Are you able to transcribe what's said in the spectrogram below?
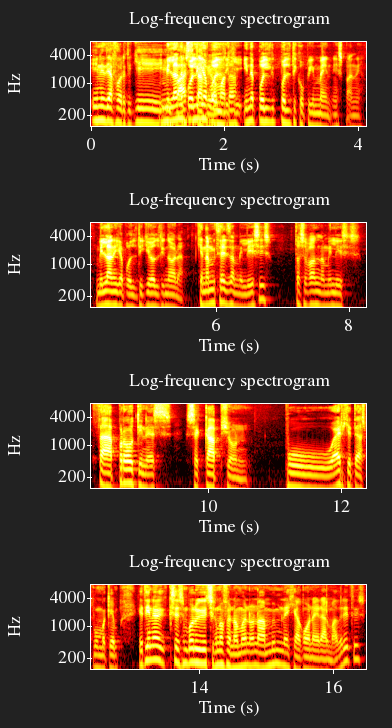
Είναι διαφορετική η Μιλάνε βάση, πολύ τα για βιώματα. πολιτική. Είναι πολύ πολιτικοποιημένοι οι Ισπανοί. Μιλάνε για πολιτική όλη την ώρα. Και να μην θέλεις να μιλήσεις, θα σε βάλουν να μιλήσεις. θα πρότεινες σε κάποιον που έρχεται, ας πούμε, και... γιατί είναι ξέρεις, είναι πολύ συχνό φαινόμενο να μην έχει αγώνα η Real Madrid της,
